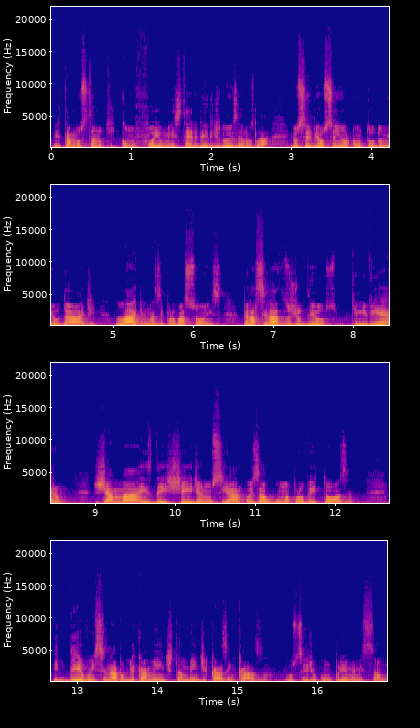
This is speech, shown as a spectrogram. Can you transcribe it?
Ele está mostrando que, como foi o ministério dele de dois anos lá. Eu servi ao Senhor com toda humildade, lágrimas e provações, pelas ciladas dos judeus que me vieram. Jamais deixei de anunciar coisa alguma proveitosa. E devo ensinar publicamente também de casa em casa. Ou seja, eu cumpri a minha missão.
